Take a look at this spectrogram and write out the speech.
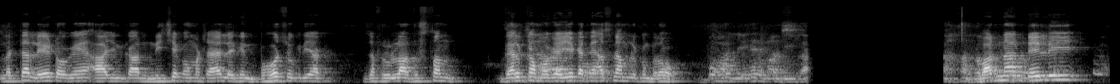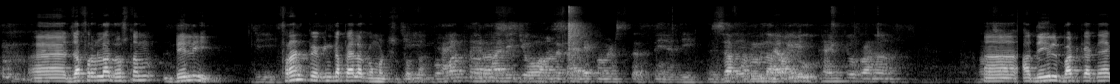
لگتا ہے لیٹ ہو گئے ہیں آج ان کا نیچے کامنٹ آیا لیکن بہت شکریہ ظفر اللہ رستم ویلکم ہو گیا یہ کہتے ہیں السلام علیکم برو بہت مہربانی ورنہ ڈیلی ظفر اللہ رستم ڈیلی جی۔ فرنٹ پہ ان کا پہلا کامنٹ جی ہوتا ہے بہت مہربانی جو ہمیں پہلے کمنٹس کرتے ہیں۔ جی ظفر اللہ. Thank you Rana. آ، عدیل بٹ کہتے ہیں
